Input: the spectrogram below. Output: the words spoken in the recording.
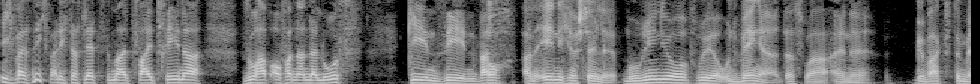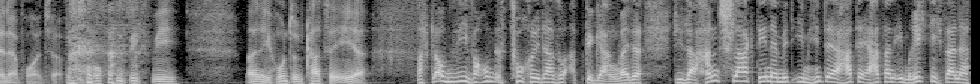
Ich weiß nicht, wann ich das letzte Mal zwei Trainer so hab aufeinander losgehen sehen. Was Auch an ähnlicher Stelle. Mourinho früher und Wenger, das war eine gewachsene Männerfreundschaft. Die mochten sich wie, weiß nicht, Hund und Katze eher. Was glauben Sie, warum ist Tuchel da so abgegangen? Weil der, dieser Handschlag, den er mit ihm hinterher hatte, er hat dann eben richtig seine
